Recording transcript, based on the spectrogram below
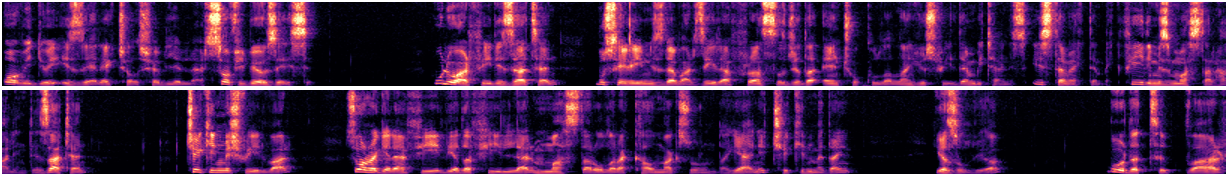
o videoyu izleyerek çalışabilirler. Sophie bir özel isim. Huluvar fiili zaten bu serimizde var. Zira Fransızca'da en çok kullanılan yüz fiilden bir tanesi. İstemek demek. Fiilimiz master halinde. Zaten çekilmiş fiil var. Sonra gelen fiil ya da fiiller master olarak kalmak zorunda. Yani çekilmeden yazılıyor. Burada tıp var.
